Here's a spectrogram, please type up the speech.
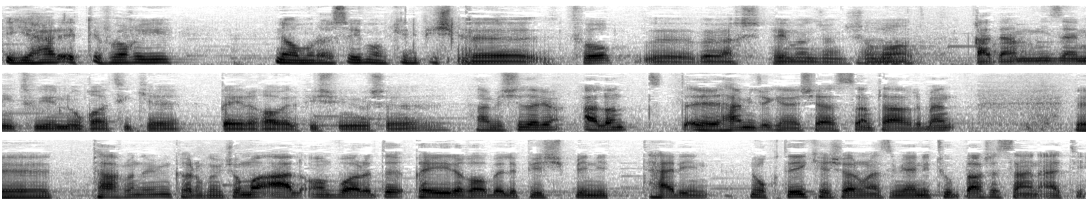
دیگه هر اتفاقی نامناسبی ممکنه پیش بیاد. تو ببخشید پیمان جان شما قدم می‌زنی توی نقاطی که غیر قابل پیش بینی باشه؟ همیشه داریم. الان همینجا که نشستم تقریبا تقریبا داریم این کار می‌کنیم. چون ما الان وارد غیر قابل پیش بینی ترین نقطه کشورمون هستیم. یعنی تو بخش صنعتی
